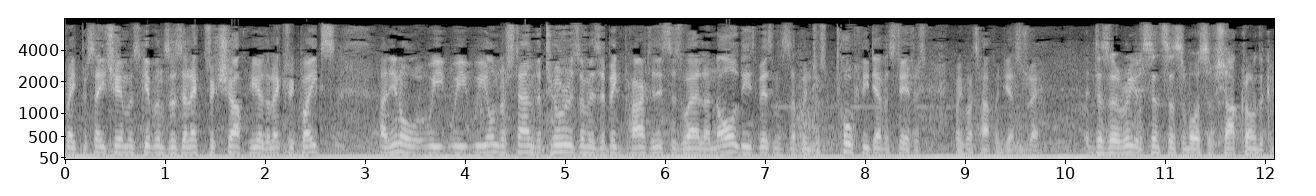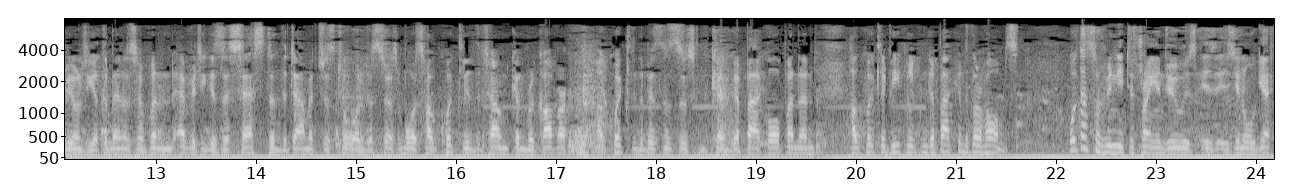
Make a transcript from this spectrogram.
right beside Seamus Gibbons' electric shop here, the electric bikes, and you know, we, we, we understand that tourism is a big part of this as well. And all these businesses have been just totally devastated by what's happened yesterday there's a real sense, I suppose, of shock around the community at the minute. And when everything is assessed and the damage is told, I suppose, how quickly the town can recover, how quickly the businesses can, can get back open, and how quickly people can get back into their homes. Well, that's what we need to try and do is, is, is you know get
